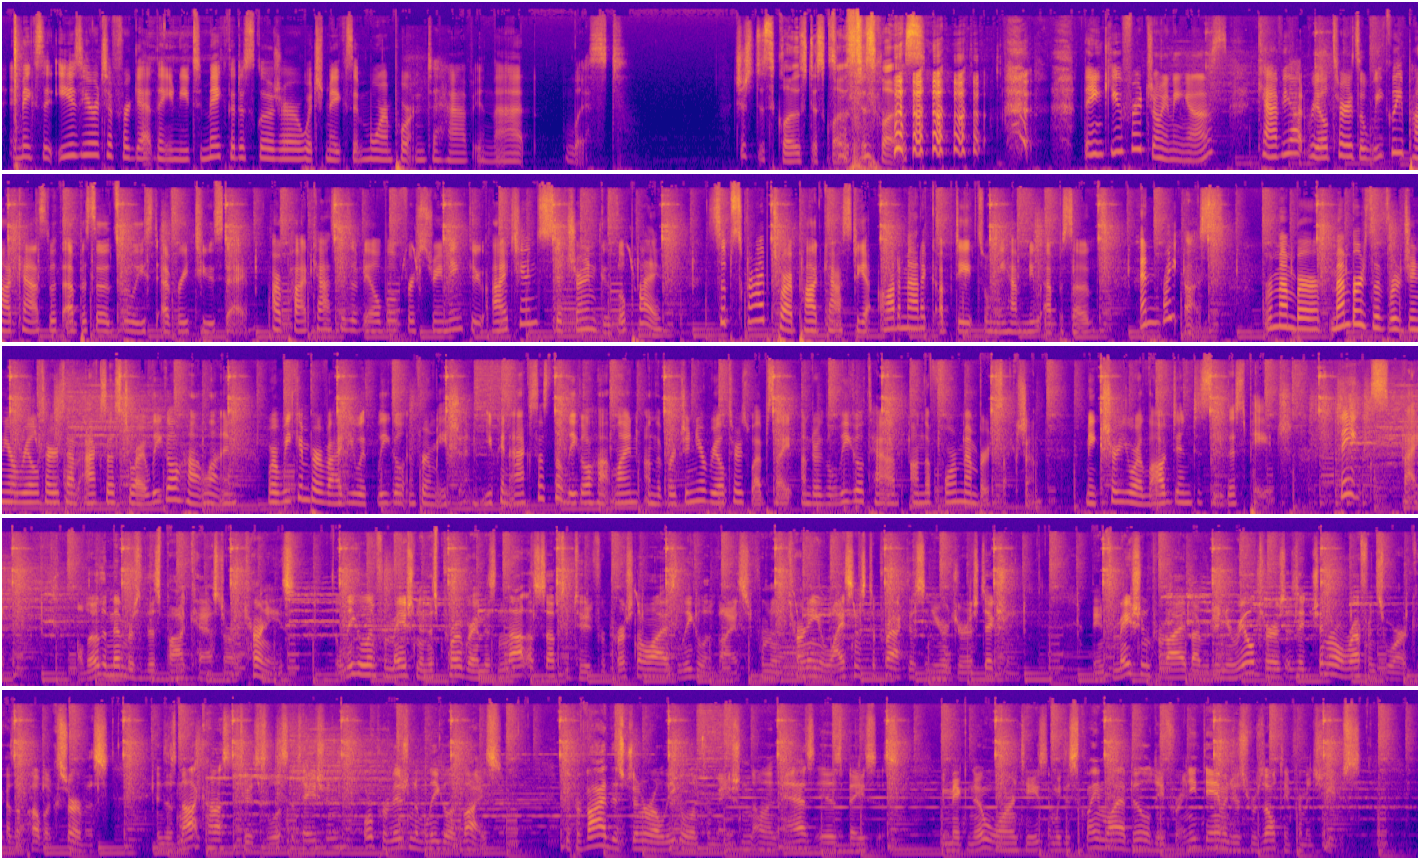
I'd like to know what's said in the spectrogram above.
It makes it easier to forget that you need to make the disclosure, which makes it more important to have in that list. Just disclose, disclose, disclose. Thank you for joining us. Caveat Realtor is a weekly podcast with episodes released every Tuesday. Our podcast is available for streaming through iTunes, Stitcher, and Google Play. Subscribe to our podcast to get automatic updates when we have new episodes and rate us. Remember, members of Virginia Realtors have access to our legal hotline where we can provide you with legal information. You can access the legal hotline on the Virginia Realtors website under the Legal tab on the For Members section. Make sure you are logged in to see this page. Thanks. Bye. Although the members of this podcast are attorneys, the legal information in this program is not a substitute for personalized legal advice from an attorney licensed to practice in your jurisdiction. The information provided by Virginia Realtors is a general reference work as a public service and does not constitute solicitation or provision of legal advice. We provide this general legal information on an as is basis. We make no warranties and we disclaim liability for any damages resulting from its use.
